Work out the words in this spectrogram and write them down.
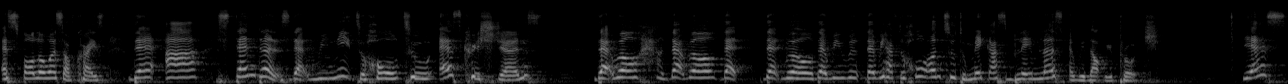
as followers of Christ. There are standards that we need to hold to as Christians that will that will that that will that we will, that we have to hold on to to make us blameless and without reproach. Yes.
